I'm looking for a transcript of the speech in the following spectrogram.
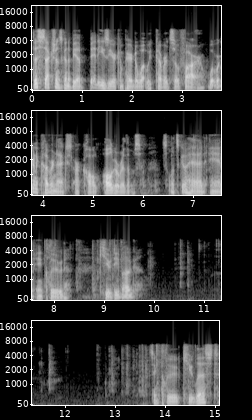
This section is going to be a bit easier compared to what we've covered so far. What we're going to cover next are called algorithms. So let's go ahead and include QDebug. Let's include QList.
